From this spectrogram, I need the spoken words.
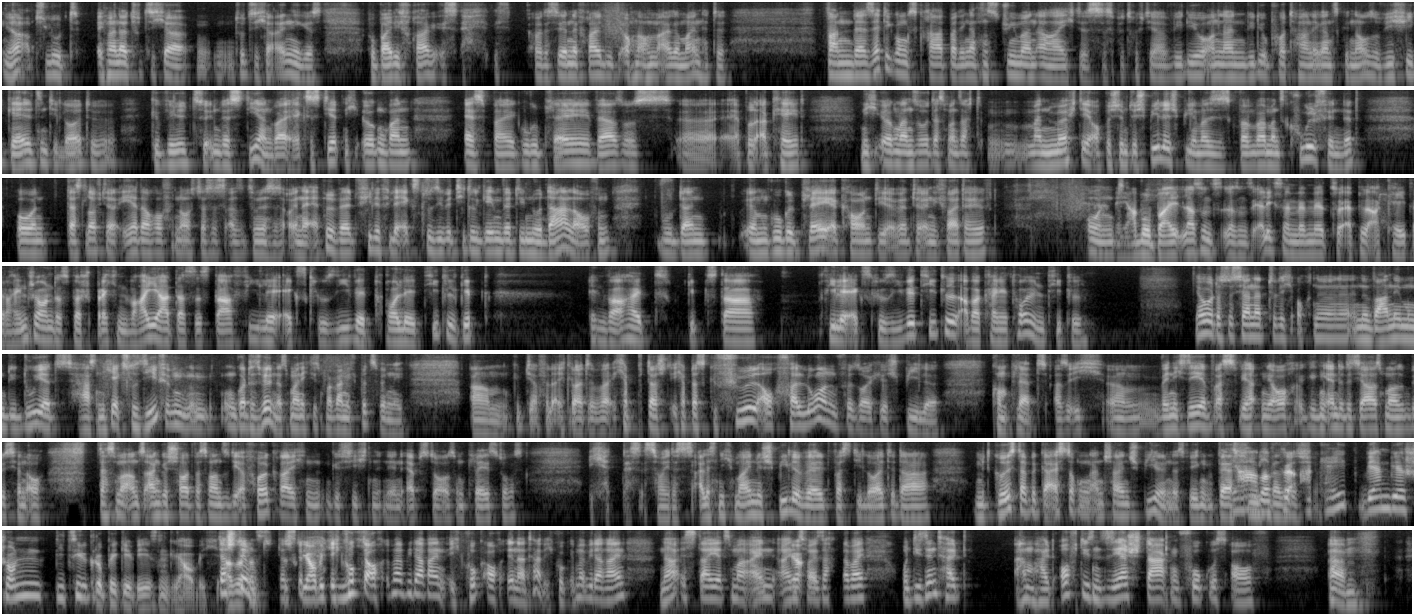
Ja, absolut. Ich meine, da tut sich ja, tut sich ja einiges. Wobei die Frage ist, ist aber das wäre eine Frage, die ich auch noch im Allgemeinen hätte wann der Sättigungsgrad bei den ganzen Streamern erreicht ist. Das betrifft ja Video, Online-Videoportale ganz genauso. Wie viel Geld sind die Leute gewillt zu investieren? Weil existiert nicht irgendwann es bei Google Play versus äh, Apple Arcade nicht irgendwann so, dass man sagt, man möchte ja auch bestimmte Spiele spielen, weil, weil man es cool findet. Und das läuft ja eher darauf hinaus, dass es also zumindest in der Apple-Welt viele, viele exklusive Titel geben wird, die nur da laufen, wo dein ähm, Google Play-Account dir eventuell nicht weiterhilft. Und ja, wobei, lass uns, lass uns ehrlich sein, wenn wir zu Apple Arcade reinschauen, das Versprechen war ja, dass es da viele exklusive, tolle Titel gibt. In Wahrheit gibt es da viele exklusive Titel, aber keine tollen Titel. Ja, das ist ja natürlich auch eine, eine Wahrnehmung, die du jetzt hast. Nicht exklusiv, um, um Gottes Willen, das meine ich diesmal gar nicht spitzfindig. Ähm, gibt ja vielleicht Leute, weil ich habe das, hab das Gefühl auch verloren für solche Spiele komplett. Also ich, ähm, wenn ich sehe, was wir hatten ja auch gegen Ende des Jahres mal so ein bisschen auch das mal uns angeschaut, was waren so die erfolgreichen Geschichten in den App Stores und Play Stores ich, das ist, sorry, das ist alles nicht meine Spielewelt, was die Leute da mit größter Begeisterung anscheinend spielen. Deswegen wäre es ja, für mich aber für so Arcade wären wir schon die Zielgruppe gewesen, glaube ich. Das also stimmt. Das, das, das glaube ich. Ich gucke da auch immer wieder rein. Ich gucke auch in der Tat. Ich gucke immer wieder rein. Na, ist da jetzt mal ein, ein, ja. zwei Sachen dabei? Und die sind halt, haben halt oft diesen sehr starken Fokus auf ähm,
